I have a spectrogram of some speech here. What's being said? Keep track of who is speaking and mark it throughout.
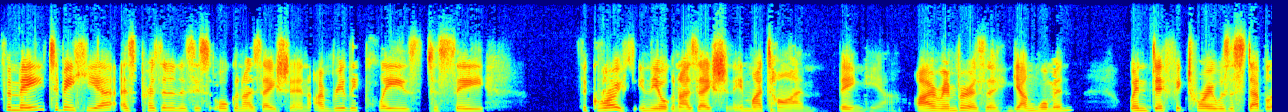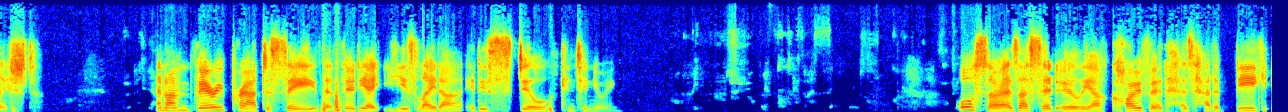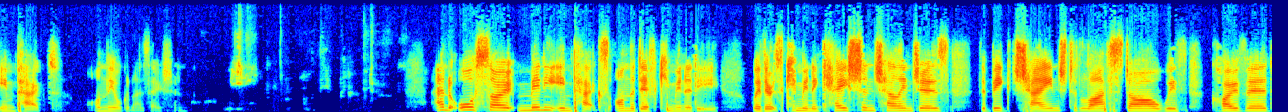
Speaker 1: For me to be here as president of this organisation, I'm really pleased to see the growth in the organisation in my time being here. I remember as a young woman when Deaf Victoria was established. And I'm very proud to see that 38 years later, it is still continuing. Also, as I said earlier, COVID has had a big impact on the organisation. And also many impacts on the deaf community, whether it's communication challenges, the big change to the lifestyle with COVID,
